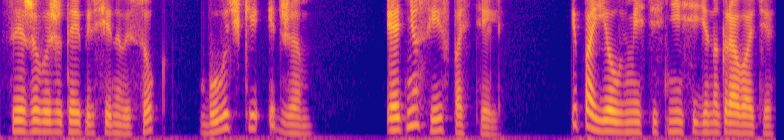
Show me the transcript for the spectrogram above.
свежевыжатый апельсиновый сок, булочки и джем. И отнес ей в постель. И поел вместе с ней, сидя на кровати,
